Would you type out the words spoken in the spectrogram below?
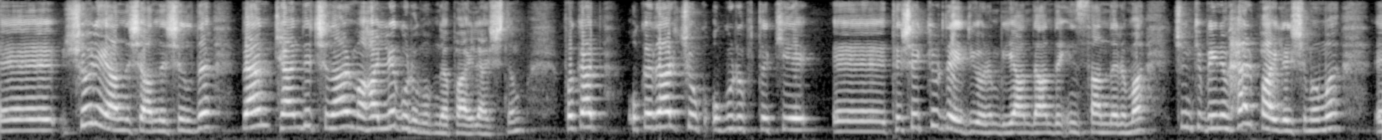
Ee, şöyle yanlış anlaşıldı. Ben kendi Çınar Mahalle grubumda paylaştım. Fakat o kadar çok o gruptaki e, teşekkür de ediyorum bir yandan da insanlarıma. Çünkü benim her paylaşımımı e,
